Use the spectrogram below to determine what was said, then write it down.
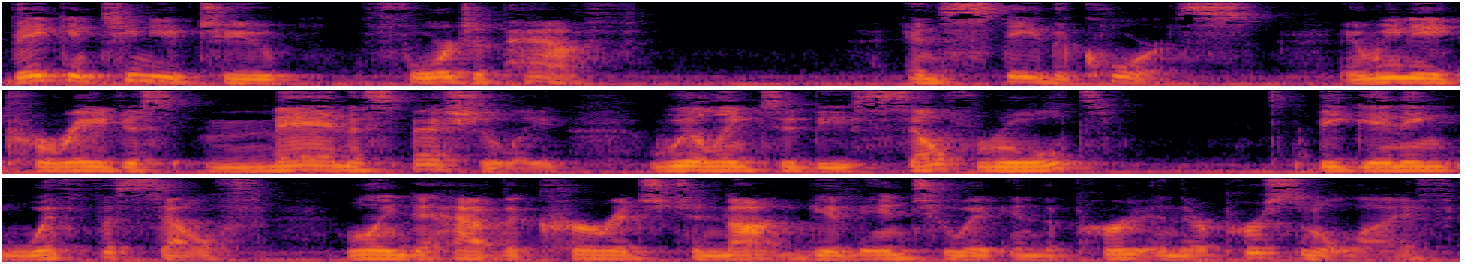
they continue to forge a path and stay the course. And we need courageous men, especially, willing to be self ruled, beginning with the self, willing to have the courage to not give into it in, the per- in their personal life,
